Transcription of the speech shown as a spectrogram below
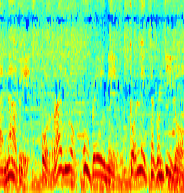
La Nave por Radio UPN. Conecta contigo.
